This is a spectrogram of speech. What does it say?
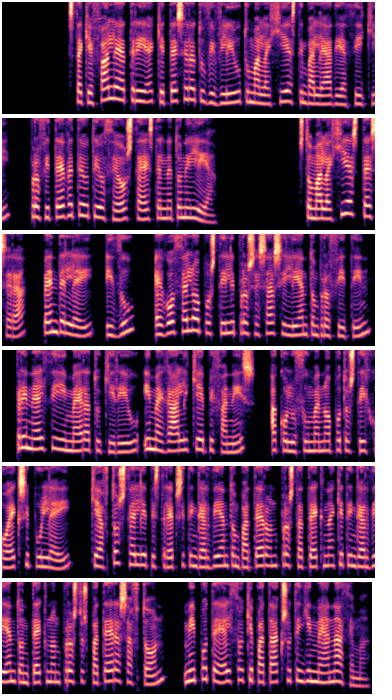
Στα κεφάλαια 3 και 4 του βιβλίου του Μαλαχία στην Παλαιά Διαθήκη, προφητεύεται ότι ο Θεός θα έστελνε τον Ηλία. Στο Μαλαχίας 4, 5 λέει: Ιδού, εγώ θέλω αποστείλει προς εσάς Ηλίαν τον προφήτην, πριν έλθει η ημέρα του κυρίου η μεγάλη και επιφανής, ακολουθούμενο από το στίχο 6 που λέει: Και αυτός θέλει επιστρέψει την καρδία των πατέρων προς τα τέκνα και την καρδία των τέκνων προς τους πατέρας αυτών, μήποτε έλθω και πατάξω την γην με ανάθεμα.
